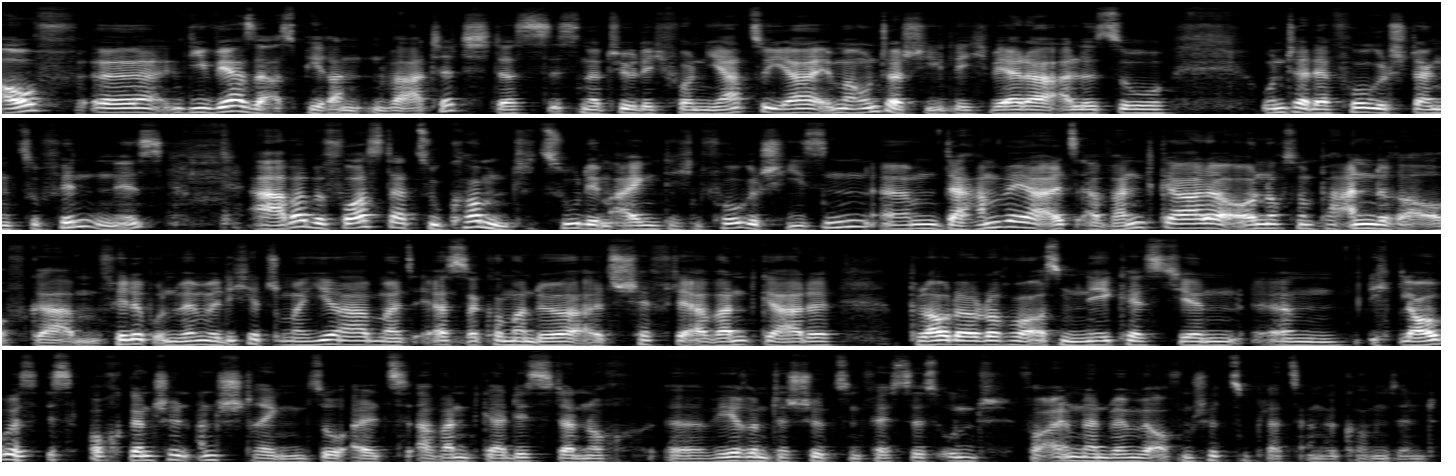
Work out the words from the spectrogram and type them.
auf äh, diverse Aspiranten wartet. Das ist natürlich von Jahr zu Jahr immer unterschiedlich, wer da alles so unter der Vogelstange zu finden ist. Aber bevor es dazu kommt, zu dem eigentlichen Vogelschießen, ähm, da haben wir ja als Avantgarde auch noch so ein paar andere Aufgaben. Philipp, und wenn wir dich jetzt schon mal hier haben als erster Kommandeur, als Chef der Avantgarde, plauder doch mal aus dem Nähkästchen. Ähm, ich glaube, es ist auch ganz schön anstrengend, so als Avantgardist dann noch äh, während des Schützenfestes und vor allem dann, wenn wir auf dem Schützenplatz angekommen sind.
